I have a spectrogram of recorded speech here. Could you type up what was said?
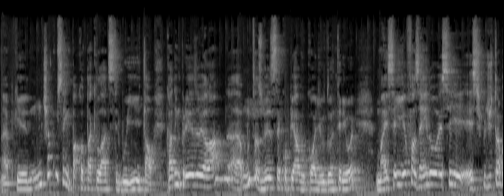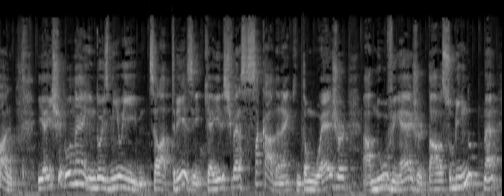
né? Porque não tinha como você empacotar aquilo lá, distribuir e tal. Cada empresa eu ia lá, é, muitas vezes você copiava o código do anterior, mas você ia fazendo esse, esse tipo de trabalho. E aí chegou, né, em 2013, que aí eles tiveram essa sacada, né? Então o Azure, a nuvem Azure tava subindo, né?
